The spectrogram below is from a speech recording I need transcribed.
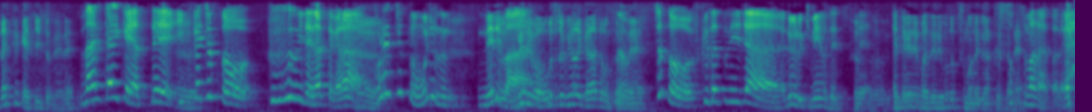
何回かやってみたんだよね。何回かやって、うん一回ちょっと、ふふふみたいになったから、うんこれちょっともうちょっと練れば、出れば面白くなるかなと思ったらね。ちょっと複雑にじゃあ、ルール決めようぜっつって。そうそう。やって出れば出るほどつまんなくなってるんだね。つまんなかったね。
